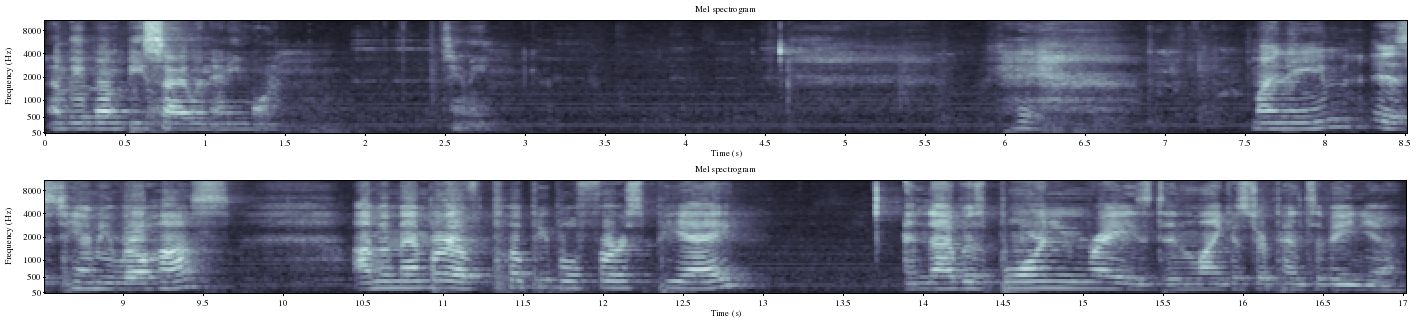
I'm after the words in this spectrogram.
and we won't be silent anymore. Tammy. Okay. My name is Tammy Rojas. I'm a member of Put People First PA, and I was born and raised in Lancaster, Pennsylvania,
